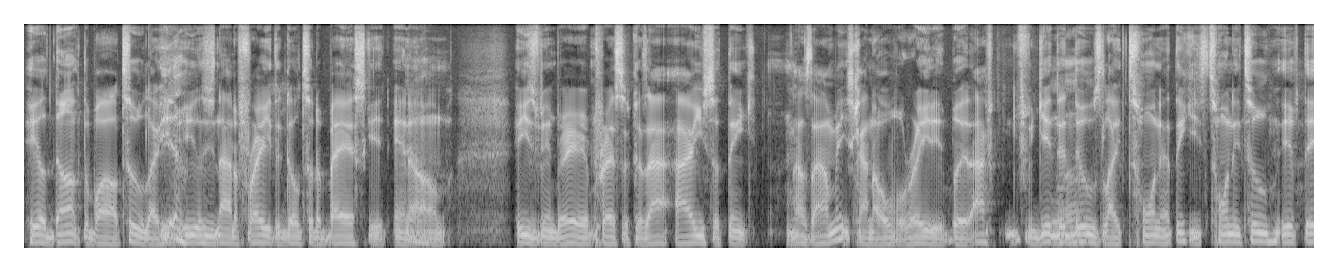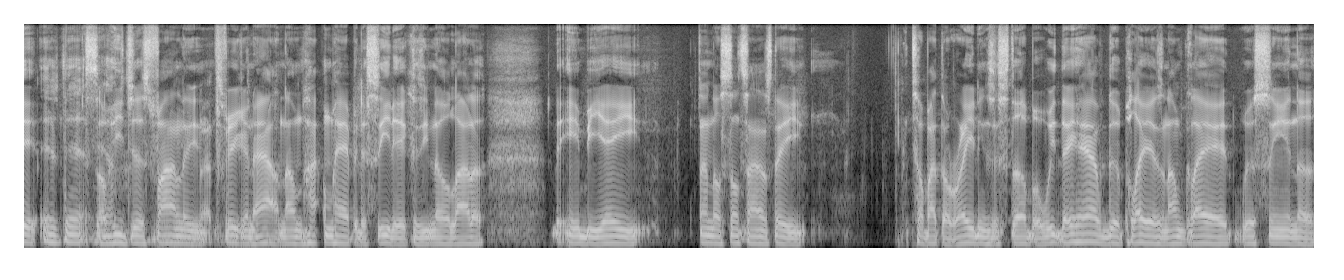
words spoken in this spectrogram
He'll dunk the ball too. Like he, Yeah. he's not afraid to go to the basket, and um, he's been very impressive. Because I, I used to think I was like, I mean, he's kind of overrated, but I forget that dude's like twenty. I think he's twenty two, if that. If that, So yeah. he just finally figuring it out, and I'm I'm happy to see that because you know a lot of the NBA. I know sometimes they talk about the ratings and stuff, but we they have good players, and I'm glad we're seeing a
